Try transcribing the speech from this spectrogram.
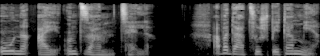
ohne Ei- und Samenzelle. Aber dazu später mehr.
